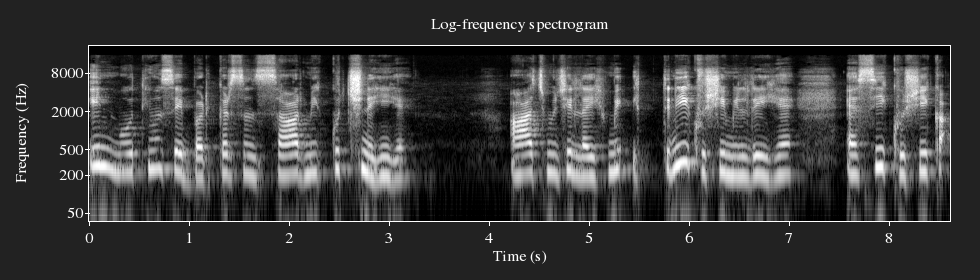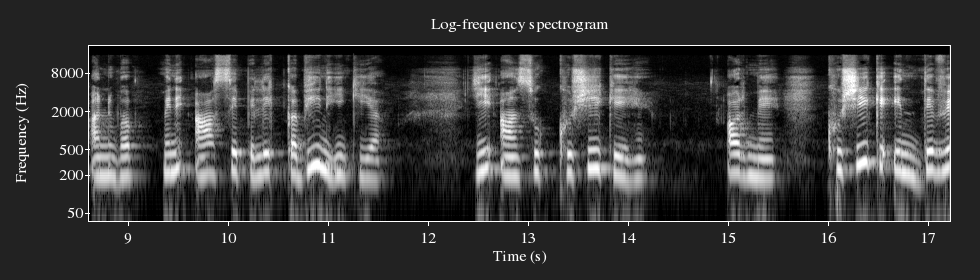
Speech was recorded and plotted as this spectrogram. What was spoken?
इन मोतियों से बढ़कर संसार में कुछ नहीं है। आज मुझे लाइफ में इतनी खुशी मिल रही है, ऐसी खुशी का अनुभव मैंने आज से पहले कभी नहीं किया। ये आँसू खुशी के हैं और मैं खुशी के इन दिव्य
